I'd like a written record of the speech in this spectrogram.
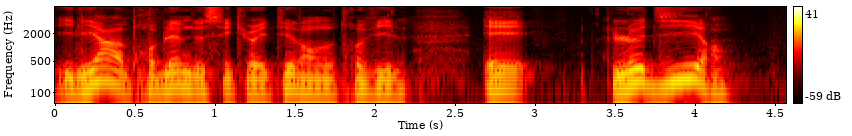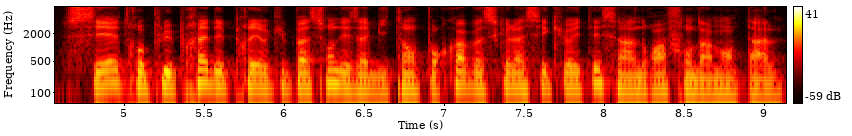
il y a un problème de sécurité dans notre ville. Et le dire, c'est être au plus près des préoccupations des habitants. Pourquoi? Parce que la sécurité, c'est un droit fondamental.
